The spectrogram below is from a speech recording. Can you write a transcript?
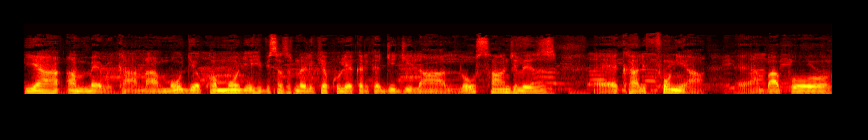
ya Amerika, na moja kwa moja hivi sasa tunaelekea kule katika jiji la Los Angeles, eh, California ambapo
